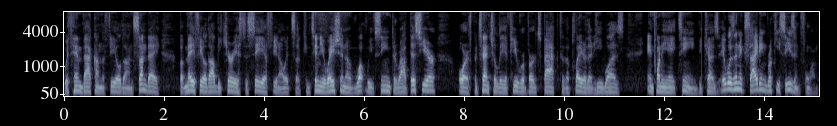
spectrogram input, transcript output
with him back on the field on Sunday. But Mayfield, I'll be curious to see if, you know, it's a continuation of what we've seen throughout this year, or if potentially if he reverts back to the player that he was in 2018, because it was an exciting rookie season for him.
